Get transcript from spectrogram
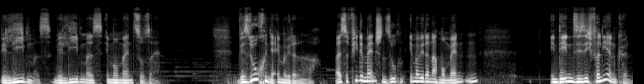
Wir lieben es. Wir lieben es, im Moment zu sein. Wir suchen ja immer wieder danach. Weißt du, viele Menschen suchen immer wieder nach Momenten, in denen sie sich verlieren können.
